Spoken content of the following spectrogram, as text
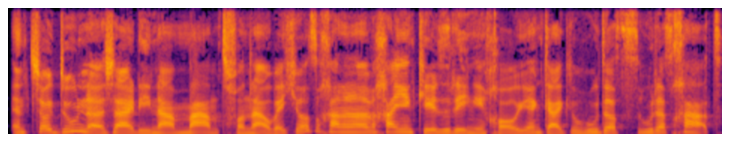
En zodoende zei hij na een maand van nou, weet je wat, we gaan, eh, we gaan je een keer de ring ingooien en kijken hoe dat, hoe dat gaat.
